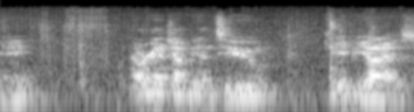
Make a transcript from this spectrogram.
Okay, now we're gonna jump into KPIs,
